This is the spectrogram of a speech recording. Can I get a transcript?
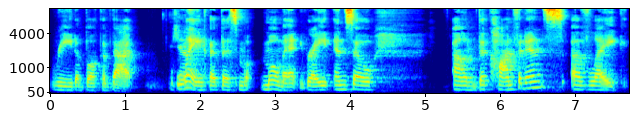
read a book of that yeah. length at this mo- moment right and so um, the confidence of like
